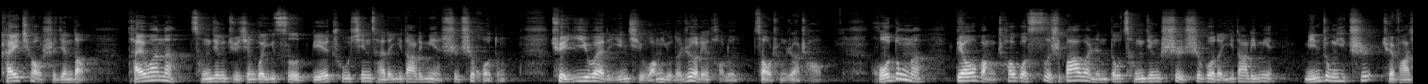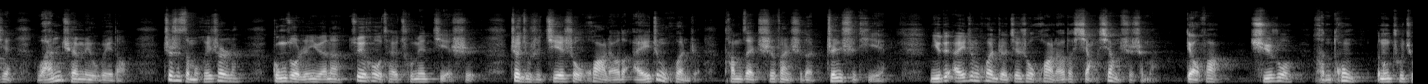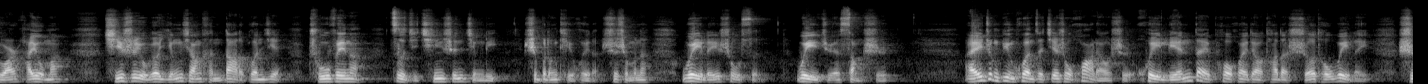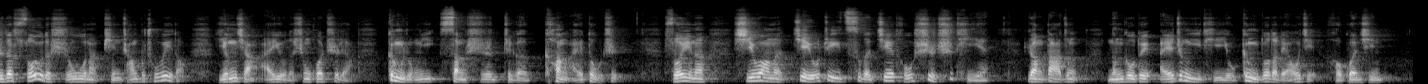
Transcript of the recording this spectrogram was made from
开窍时间到，台湾呢曾经举行过一次别出心裁的意大利面试吃活动，却意外的引起网友的热烈讨论，造成热潮。活动呢标榜超过四十八万人都曾经试吃过的意大利面，民众一吃却发现完全没有味道，这是怎么回事呢？工作人员呢最后才出面解释，这就是接受化疗的癌症患者他们在吃饭时的真实体验。你对癌症患者接受化疗的想象是什么？掉发？虚弱、很痛，不能出去玩，还有吗？其实有个影响很大的关键，除非呢自己亲身经历，是不能体会的。是什么呢？味蕾受损，味觉丧失。癌症病患在接受化疗时，会连带破坏掉他的舌头味蕾，使得所有的食物呢品尝不出味道，影响癌友的生活质量，更容易丧失这个抗癌斗志。所以呢，希望呢借由这一次的街头试吃体验，让大众能够对癌症议题有更多的了解和关心。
